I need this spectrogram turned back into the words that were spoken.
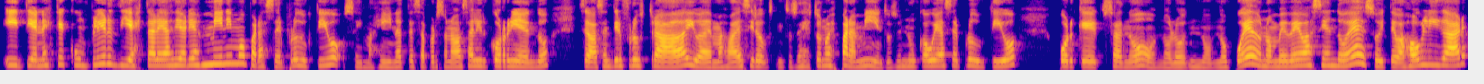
y tienes que cumplir 10 tareas diarias mínimo para ser productivo, se imagínate, esa persona va a salir corriendo, se va a sentir frustrada y además va a decir, entonces esto no es para mí, entonces nunca voy a ser productivo porque, o sea, no, no, lo, no, no puedo, no me veo haciendo eso y te vas a obligar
